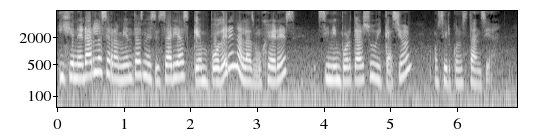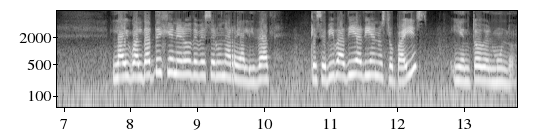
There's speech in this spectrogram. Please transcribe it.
y generar las herramientas necesarias que empoderen a las mujeres sin importar su ubicación o circunstancia. La igualdad de género debe ser una realidad que se viva día a día en nuestro país y en todo el mundo.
